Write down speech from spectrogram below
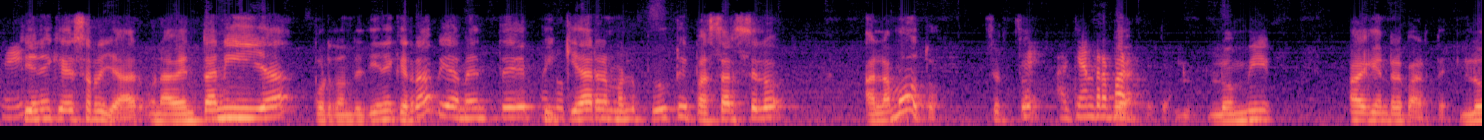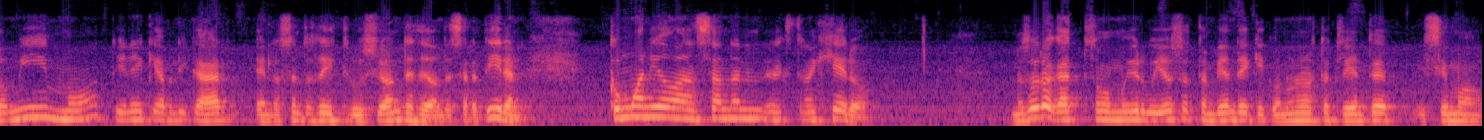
tiene que desarrollar una ventanilla por donde tiene que rápidamente piquear, armar los productos y pasárselo a la moto, ¿cierto? Sí, a quien reparte. lo mi alguien reparte. Lo mismo tiene que aplicar en los centros de distribución desde donde se retiran. ¿Cómo han ido avanzando en el extranjero? Nosotros acá somos muy orgullosos también de que con uno de nuestros clientes hicimos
